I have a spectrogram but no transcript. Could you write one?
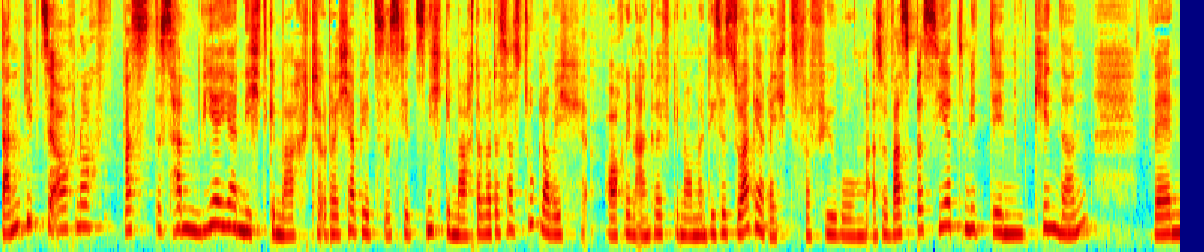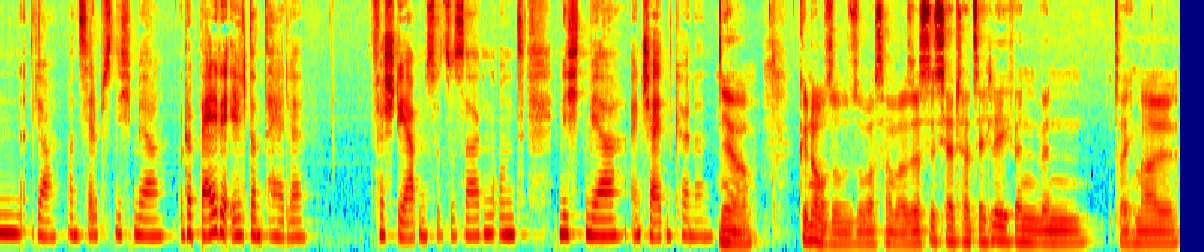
dann gibt es ja auch noch, was, das haben wir ja nicht gemacht, oder ich habe jetzt das jetzt nicht gemacht, aber das hast du, glaube ich, auch in Angriff genommen, diese Sorgerechtsverfügung. Also was passiert mit den Kindern, wenn ja, man selbst nicht mehr oder beide Elternteile versterben sozusagen und nicht mehr entscheiden können. Ja, genau, so sowas haben wir. Also das ist ja tatsächlich, wenn, wenn, sag ich mal,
